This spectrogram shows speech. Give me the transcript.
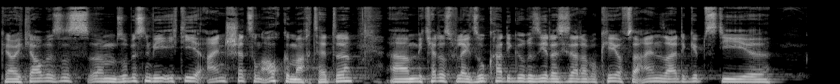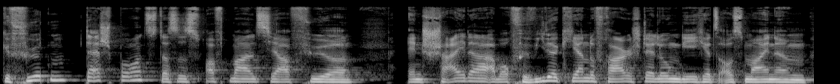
Genau, ich glaube, es ist ähm, so ein bisschen, wie ich die Einschätzung auch gemacht hätte. Ähm, ich hätte es vielleicht so kategorisiert, dass ich gesagt habe, okay, auf der einen Seite gibt's die äh, geführten Dashboards. Das ist oftmals ja für Entscheider, aber auch für wiederkehrende Fragestellungen, die ich jetzt aus meinem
